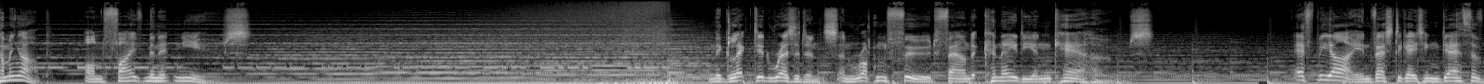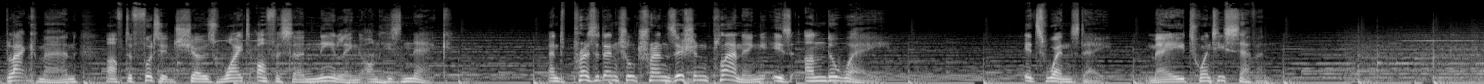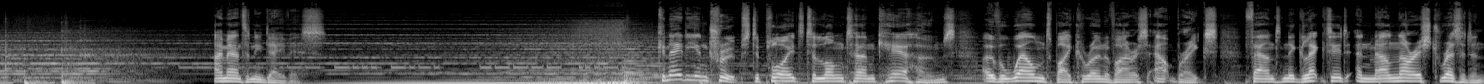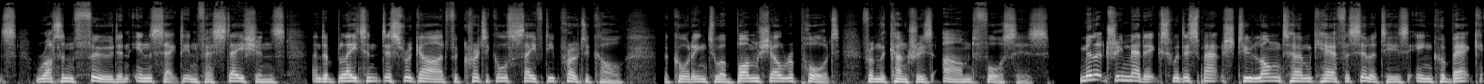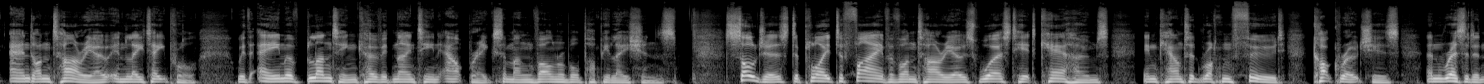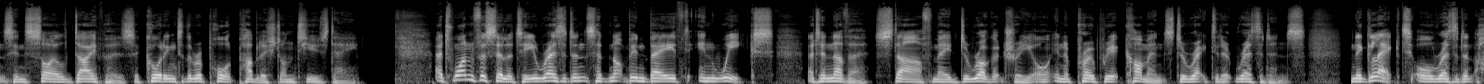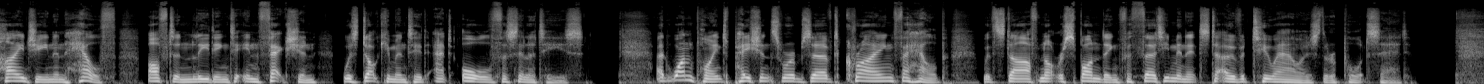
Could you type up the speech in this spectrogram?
Coming up on 5 Minute News. Neglected residents and rotten food found at Canadian care homes. FBI investigating death of black man after footage shows white officer kneeling on his neck. And presidential transition planning is underway. It's Wednesday, May 27. I'm Anthony Davis. Canadian troops deployed to long term care homes overwhelmed by coronavirus outbreaks found neglected and malnourished residents, rotten food and insect infestations, and a blatant disregard for critical safety protocol, according to a bombshell report from the country's armed forces. Military medics were dispatched to long term care facilities in Quebec and Ontario in late April, with aim of blunting COVID 19 outbreaks among vulnerable populations. Soldiers deployed to five of Ontario's worst hit care homes encountered rotten food, cockroaches, and residents in soiled diapers, according to the report published on Tuesday. At one facility, residents had not been bathed in weeks. At another, staff made derogatory or inappropriate comments directed at residents. Neglect or resident hygiene and health, often leading to infection, was documented at all facilities. At one point, patients were observed crying for help, with staff not responding for 30 minutes to over two hours, the report said.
